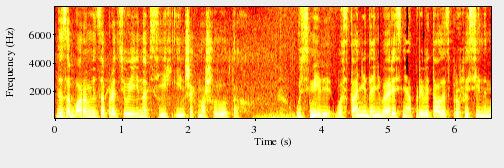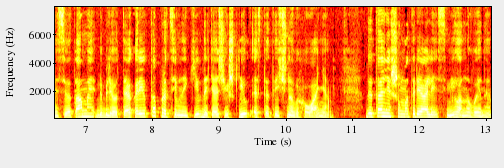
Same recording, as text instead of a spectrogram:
Незабаром він запрацює і на всіх інших маршрутах. У Смілі в останній день вересня привітали з професійними святами бібліотекарів та працівників дитячих шкіл естетичного виховання. Детальніше в матеріалі Сміла новини.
